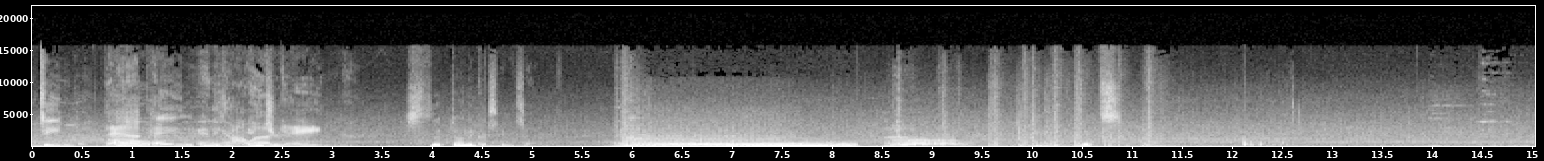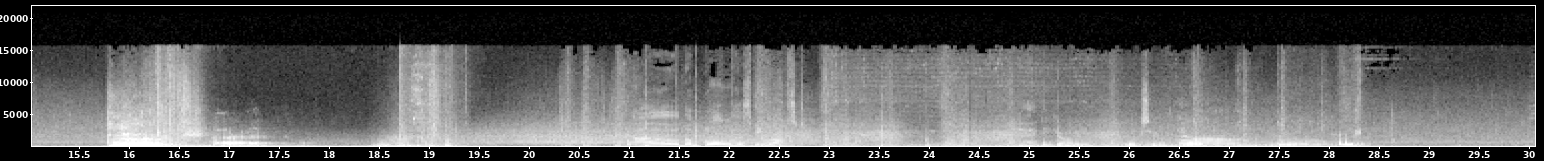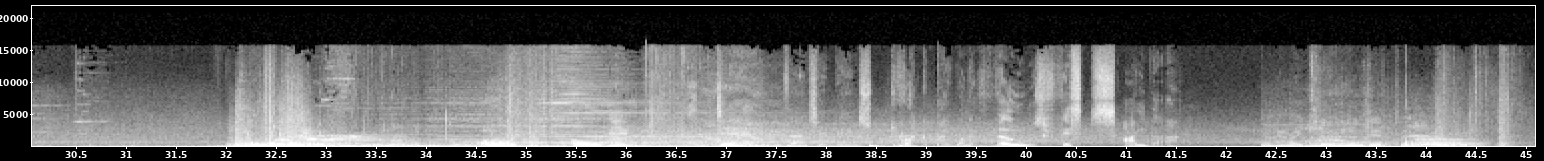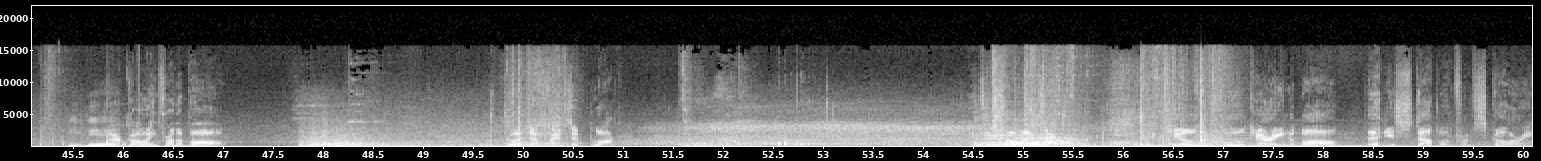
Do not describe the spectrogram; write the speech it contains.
Team. Oh, pain, and he got injured. gain. Slipped on the. And blitz. Oh, the ball has been lost. And he got it. Works out. Goal. Oh, oh, he's dead. Didn't fancy being struck by one of those fists either. Know how he killed an undead player. He did. They're going for the ball. Good defensive block. This is all I have. You kill the fool carrying the ball, then you stop him from scoring.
